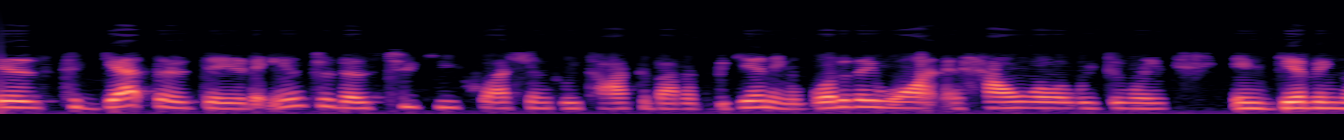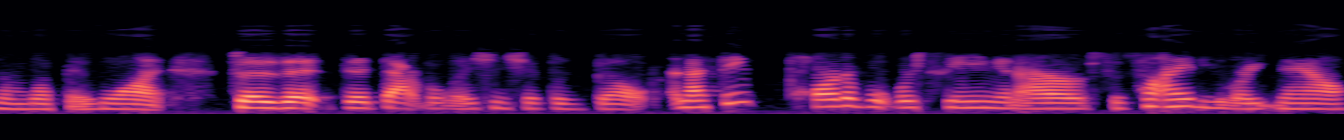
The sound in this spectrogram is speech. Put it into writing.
is to get those data, to answer those two key questions we talked about at the beginning. What do they want and how well are we doing in giving them what they want so that, that that relationship is built? And I think part of what we're seeing in our society right now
